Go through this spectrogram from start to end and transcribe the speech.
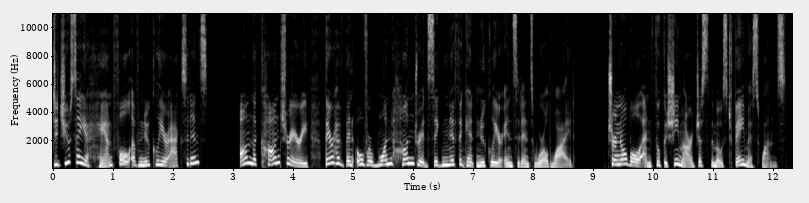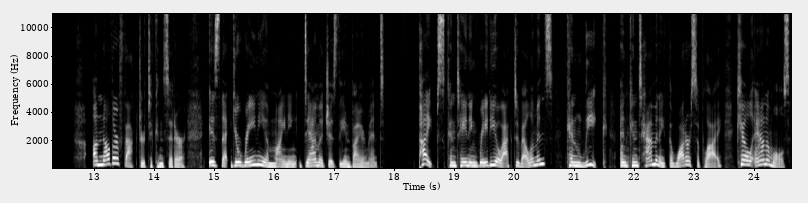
Did you say a handful of nuclear accidents? On the contrary, there have been over 100 significant nuclear incidents worldwide. Chernobyl and Fukushima are just the most famous ones. Another factor to consider is that uranium mining damages the environment. Pipes containing radioactive elements can leak and contaminate the water supply, kill animals,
